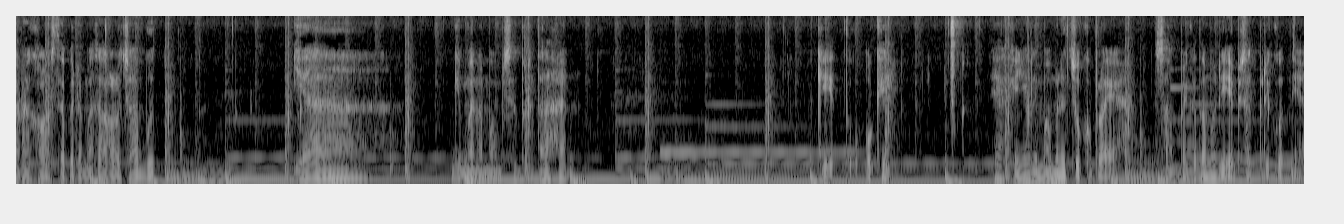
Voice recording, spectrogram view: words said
karena kalau setiap ada masalah lo cabut ya gimana mau bisa bertahan? Gitu oke? Okay? ya kayaknya 5 menit cukup lah ya. Sampai ketemu di episode berikutnya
